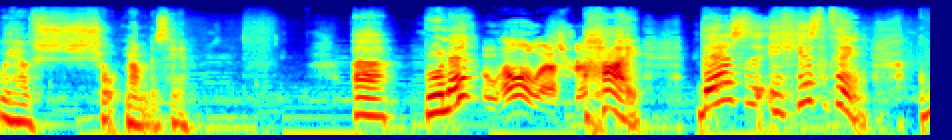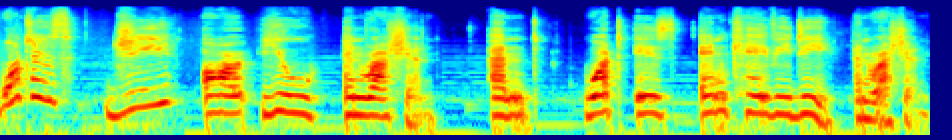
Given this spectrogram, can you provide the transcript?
we have short numbers here. Uh, Rune? Oh, hello, Astrid. Hi. There's here's the thing. What is GRU in Russian, and what is NKVD in Russian?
